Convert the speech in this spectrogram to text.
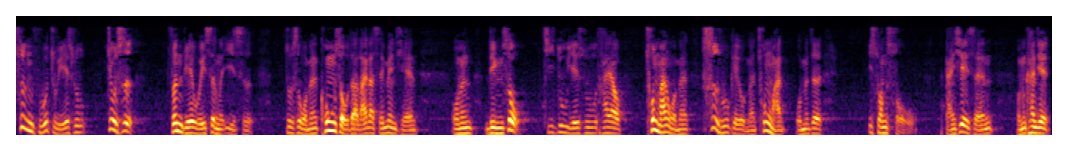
顺服主耶稣，就是分别为圣的意思。就是我们空手的来到神面前，我们领受基督耶稣，他要充满我们，似乎给我们，充满我们这一双手。感谢神，我们看见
